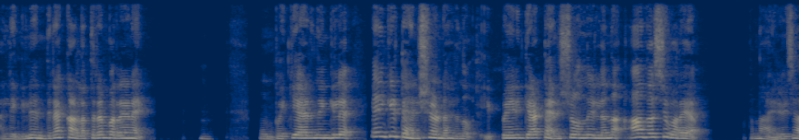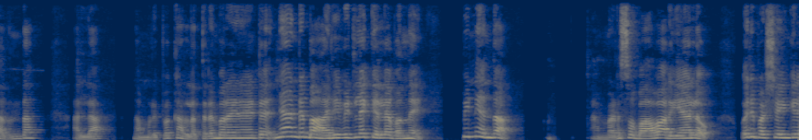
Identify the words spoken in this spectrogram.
അല്ലെങ്കിൽ എന്തിനാ കള്ളത്തരം പറയണേ? ഉം. ആയിരുന്നെങ്കിൽ എനിക്ക് ടെൻഷൻ ഉണ്ടായിരുന്നു. ഇപ്പൊ എനിക്ക് ആ ടെൻഷൻ ഒന്നും ഇല്ലെന്ന് ആദർശ് പറയാം. അപ്പൊ നായന ചോദിച്ചാൽ അതെന്താ? അല്ല നമ്മളിപ്പോ കള്ളത്തരം പറയാനായിട്ട് ഞാൻ എന്റെ ഭാര്യ വീട്ടിലേക്കല്ല വന്നേ. പിന്നെ എന്താ അമ്മയുടെ സ്വഭാവം അറിയാലോ. ഒരു പക്ഷേങ്കിൽ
